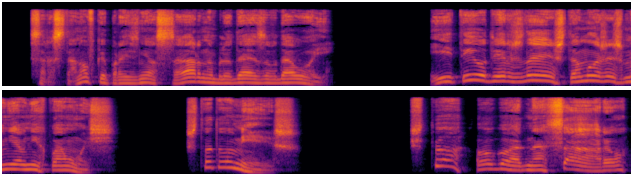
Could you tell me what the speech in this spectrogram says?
— с расстановкой произнес Саар, наблюдая за вдовой. И ты утверждаешь, что можешь мне в них помочь. Что ты умеешь? Что угодно, Сару,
